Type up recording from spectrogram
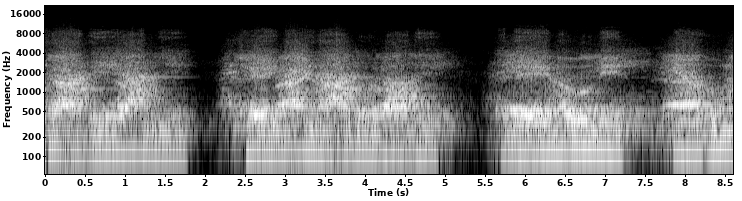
မုတ်ချသေးရမည်ချိန်ပိုင်းသာလိုတော်သည်တေမုံမီဉာဏ်ဥမ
